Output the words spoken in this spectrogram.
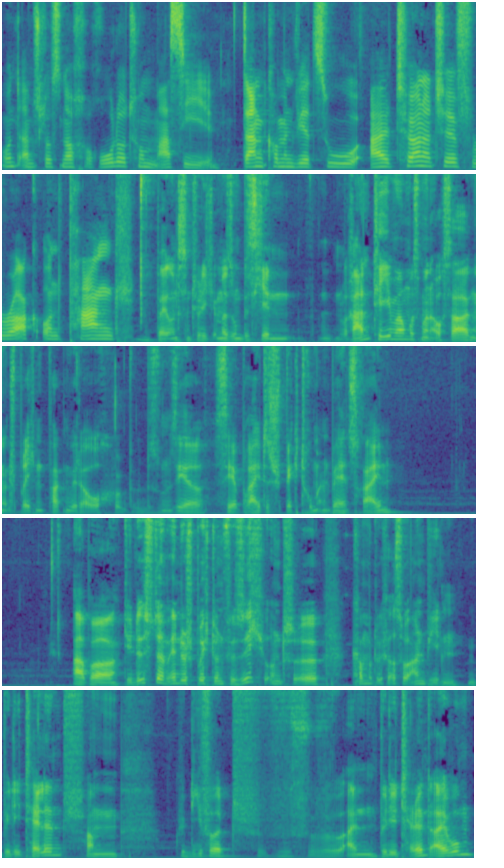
Und am Schluss noch Rolo Tomassi. Dann kommen wir zu Alternative Rock und Punk. Bei uns natürlich immer so ein bisschen Randthema, muss man auch sagen. Entsprechend packen wir da auch so ein sehr, sehr breites Spektrum an Bands rein. Aber die Liste am Ende spricht dann für sich und äh, kann man durchaus so anbieten. Billy Talent haben geliefert ein Billy Talent Album.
